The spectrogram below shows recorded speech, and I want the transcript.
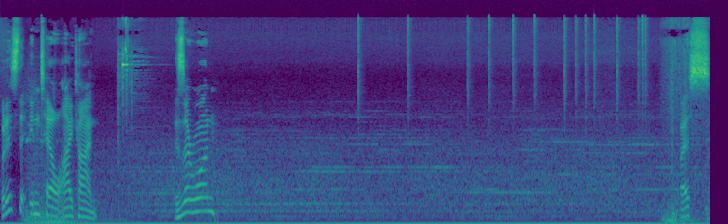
What is the intel icon? Is there one? Quests?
